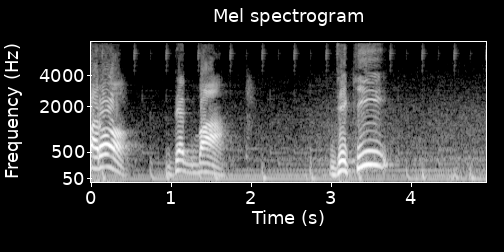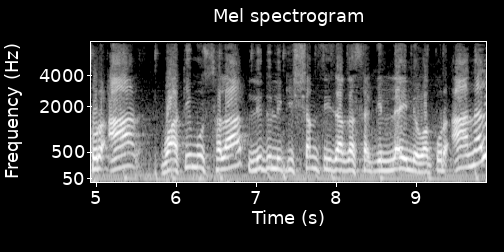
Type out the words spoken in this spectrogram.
পারো, দেখবা যে কি কোরআন ওয়াকিমুস সালাত লিদুলিকি শামসি জাগাসাকিল লাইলে ওয়া কোরআন আল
